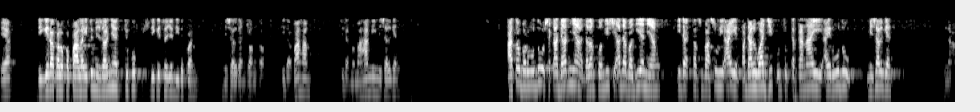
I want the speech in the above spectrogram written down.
Ya. Dikira kalau kepala itu misalnya cukup sedikit saja di depan. Misalkan contoh. Tidak paham. Tidak memahami misalkan atau berwudu sekadarnya dalam kondisi ada bagian yang tidak terbasuhi air padahal wajib untuk terkenai air wudu. Misalnya nah,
